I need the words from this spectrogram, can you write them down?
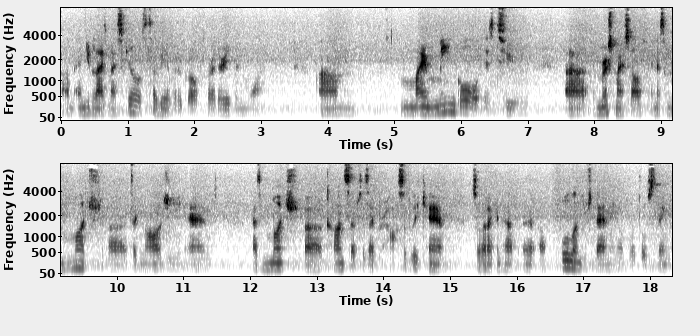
um, and utilize my skills to be able to grow further even more. Um, my main goal is to uh, immerse myself in as much uh, technology and as much uh, concepts as I possibly can so that I can have a, a full understanding of what those things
